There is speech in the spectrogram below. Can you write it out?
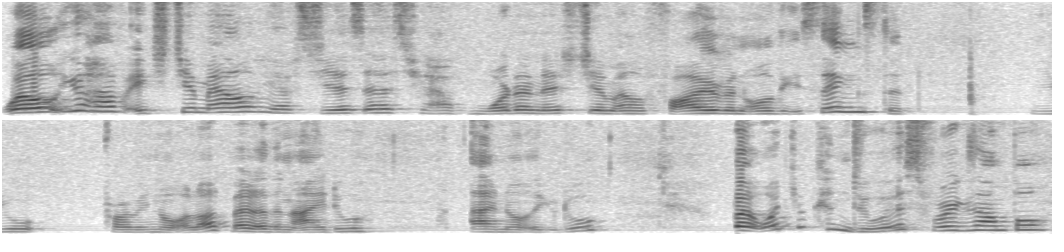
Well, you have HTML, you have CSS, you have modern HTML5 and all these things that you probably know a lot better than I do. I know you do. But what you can do is, for example,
